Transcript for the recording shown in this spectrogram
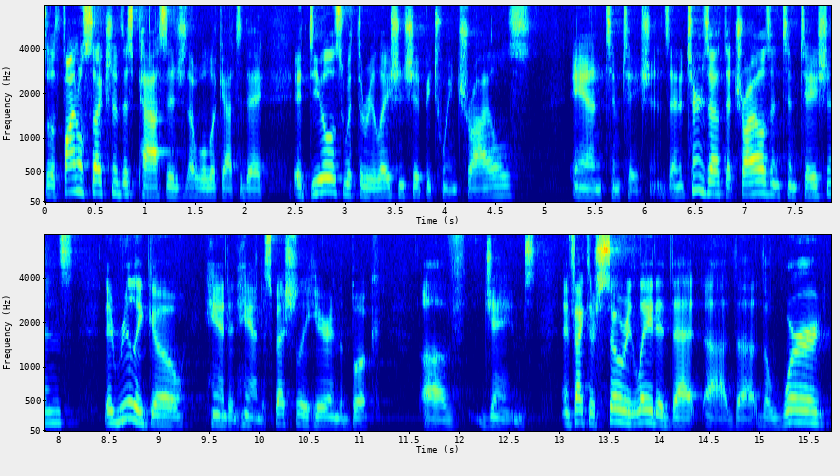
So, the final section of this passage that we'll look at today, it deals with the relationship between trials and temptations. And it turns out that trials and temptations, they really go hand in hand, especially here in the book of James. In fact, they're so related that uh, the, the word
